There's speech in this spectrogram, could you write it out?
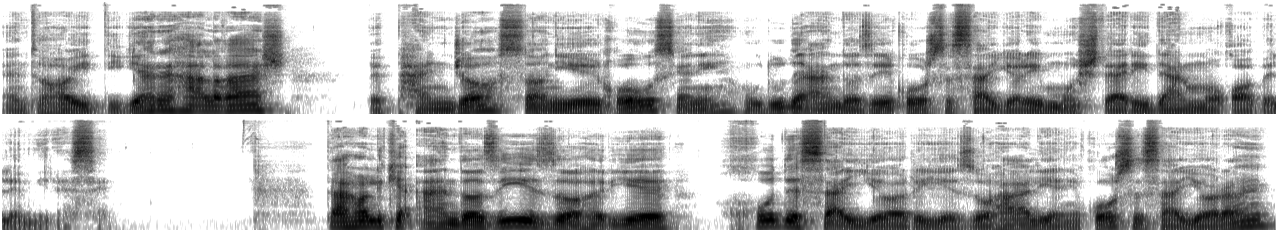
انتهای دیگر حلقش به 50 ثانیه قوس یعنی حدود اندازه قرص سیاره مشتری در مقابله می‌رسه. در حالی که اندازه ظاهری خود سیاره زحل یعنی قرص سیاره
